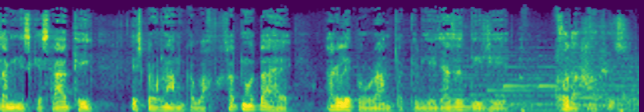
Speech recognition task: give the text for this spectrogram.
سامعین، اس کے ساتھ ہی اس پروگرام کا وقت ختم ہوتا ہے۔ اگلے پروگرام تک کے لیے اجازت دیجیے خدا حافظ۔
